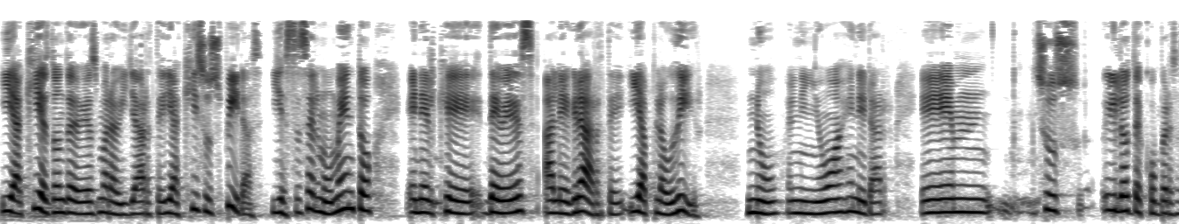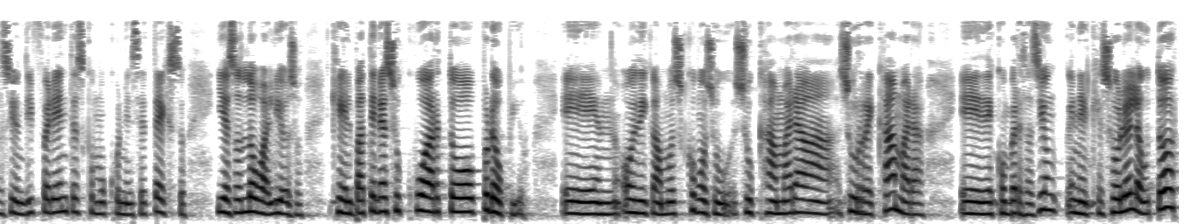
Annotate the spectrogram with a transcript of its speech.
y aquí es donde debes maravillarte, y aquí suspiras, y este es el momento en el que debes alegrarte y aplaudir. No, el niño va a generar eh, sus hilos de conversación diferentes como con ese texto. Y eso es lo valioso, que él va a tener su cuarto propio, em, o digamos como su, su cámara, su recámara eh, de conversación, en el que solo el autor,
